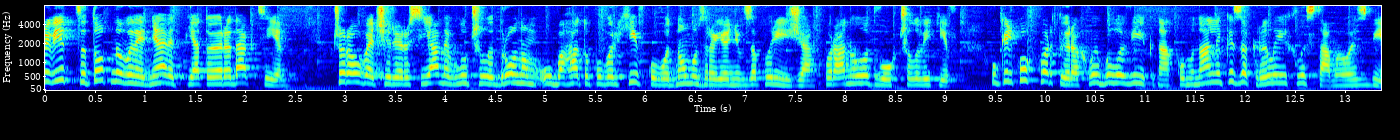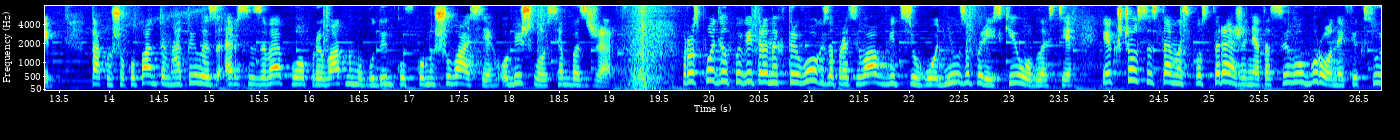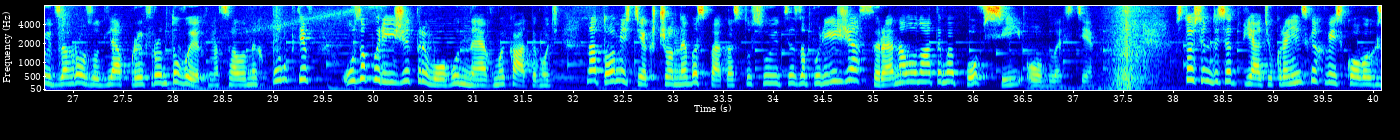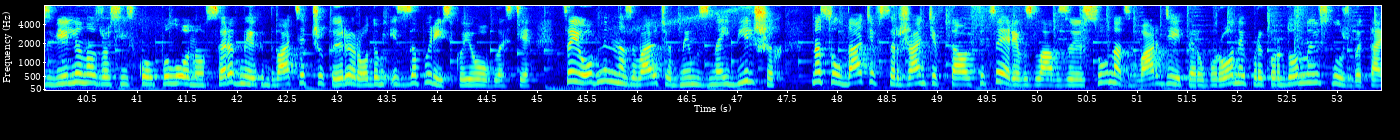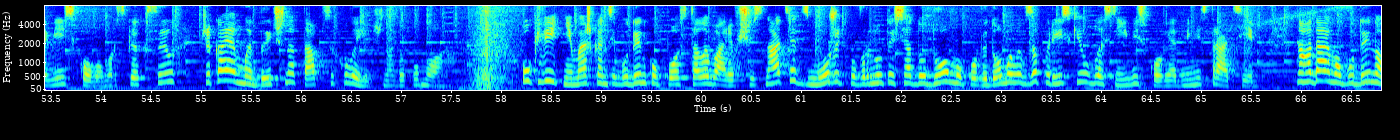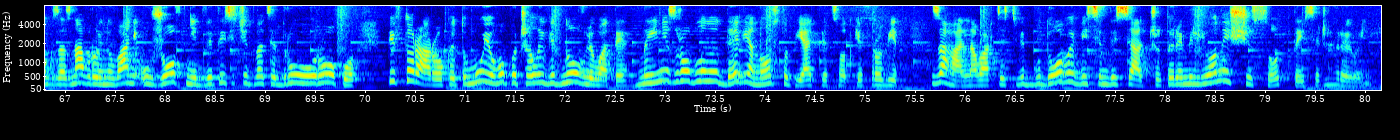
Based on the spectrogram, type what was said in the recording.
Привіт, це топ новини дня від п'ятої редакції. Вчора увечері росіяни влучили дроном у багатоповерхівку в одному з районів Запоріжжя. Поранило двох чоловіків. У кількох квартирах вибило вікна. Комунальники закрили їх листами ОСБ. Також окупанти вгатили з РСЗВ по приватному будинку в Комишувасі. Обійшлося без жертв. Розподіл повітряних тривог запрацював від сьогодні у Запорізькій області. Якщо системи спостереження та сили оборони фіксують загрозу для прифронтових населених пунктів, у Запоріжжі тривогу не вмикатимуть. Натомість, якщо небезпека стосується Запоріжжя, сирена лунатиме по всій області. 175 українських військових звільнено з російського полону. Серед них 24 родом із Запорізької області. Цей обмін називають одним з найбільших. На солдатів, сержантів та офіцерів з лав ЗСУ, Нацгвардії, тероборони, прикордонної служби та військово-морських сил чекає медична та психологічна допомога. У квітні мешканці будинку по Сталеварів 16 зможуть повернутися додому. Повідомили в Запорізькій обласній військовій адміністрації. Нагадаємо, будинок зазнав руйнувань у жовтні 2022 року. Півтора роки тому його почали відновлювати. Нині зроблено 95% робіт. Загальна вартість відбудови 84 мільйони 600 тисяч гривень.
